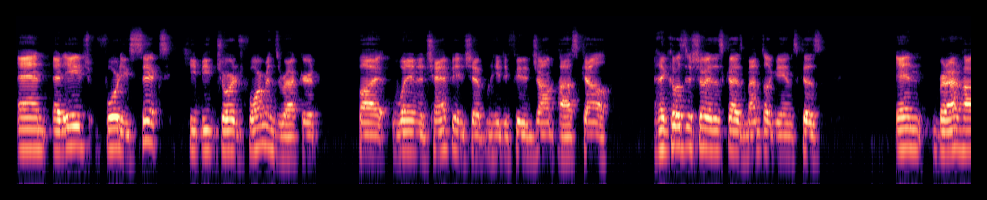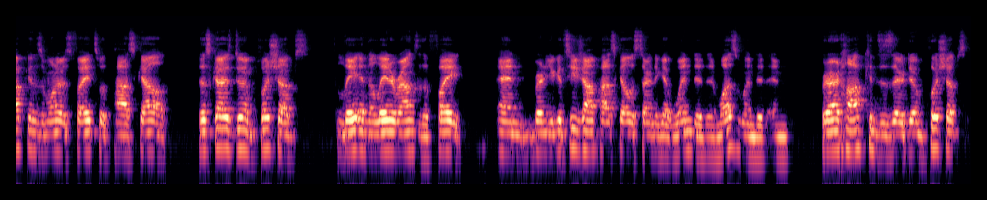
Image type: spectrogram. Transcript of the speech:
And at age 46, he beat George Foreman's record by winning a championship when he defeated Jean Pascal. And it goes to show you this guy's mental games because in Bernard Hopkins, in one of his fights with Pascal, this guy's doing push ups late in the later rounds of the fight. And you could see Jean Pascal was starting to get winded and was winded. And Bernard Hopkins is there doing push ups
